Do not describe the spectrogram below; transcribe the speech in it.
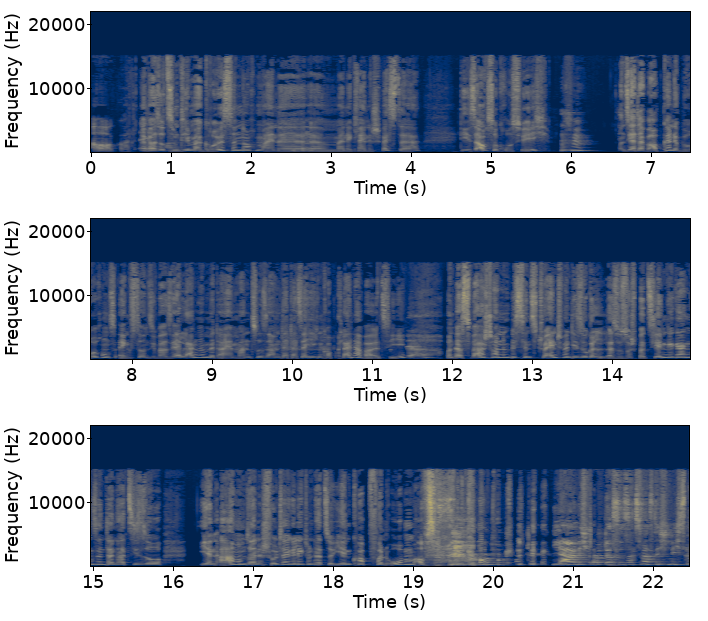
Oh Gott. Ey, Aber so Mann. zum Thema Größe noch, meine, mhm. äh, meine kleine Schwester, die ist auch so groß wie ich. Mhm. Und sie hatte überhaupt keine Berührungsängste und sie war sehr lange mit einem Mann zusammen, der tatsächlich einen Kopf kleiner war als sie. Ja. Und das war schon ein bisschen strange, wenn die so, also so spazieren gegangen sind, dann hat sie so ihren Arm um seine Schulter gelegt und hat so ihren Kopf von oben auf seinen Kopf gelegt. Ja, und ich glaube, das ist es, was ich nicht so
